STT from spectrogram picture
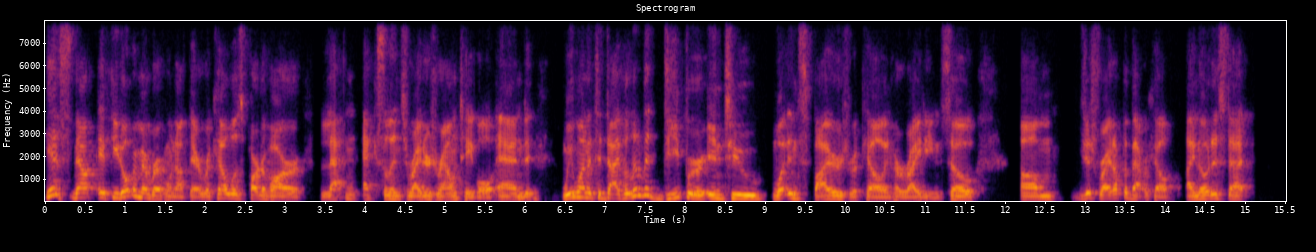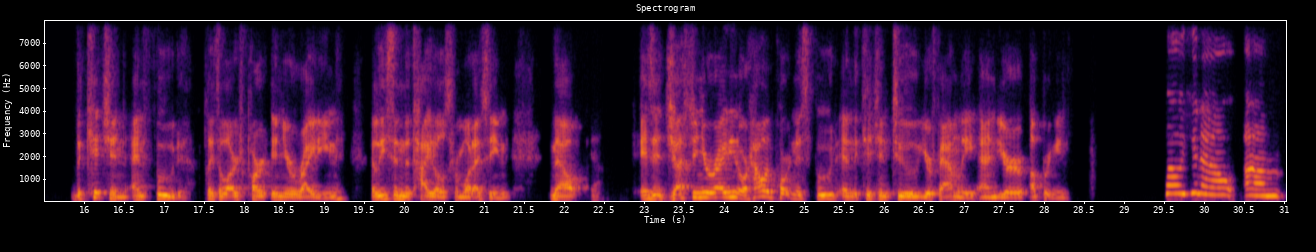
Yes. Now, if you don't remember everyone out there, Raquel was part of our Latin Excellence Writers Roundtable, and we wanted to dive a little bit deeper into what inspires Raquel in her writing. So, um, just right off the bat, Raquel, I noticed that the kitchen and food plays a large part in your writing, at least in the titles from what I've seen. Now, yeah. is it just in your writing, or how important is food and the kitchen to your family and your upbringing? Well, you know, um,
